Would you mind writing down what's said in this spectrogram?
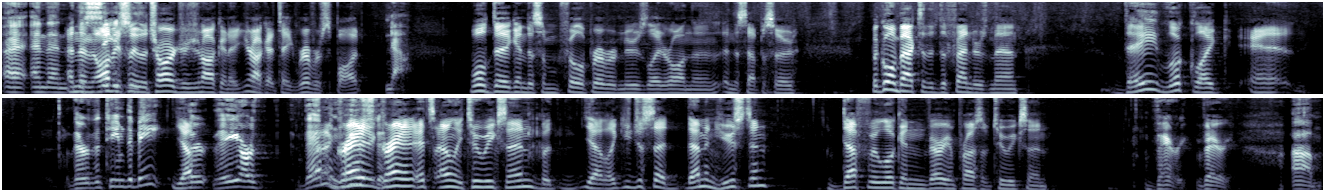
uh, and then And the then obviously season- the Chargers, you're not gonna you're not gonna take Rivers' spot. no. We'll dig into some Philip River news later on in, in this episode. But going back to the defenders, man, they look like uh, They're the team to beat. They're, they are them. And granted, Houston. granted, it's only two weeks in, but yeah, like you just said, them in Houston, definitely looking very impressive two weeks in. Very, very. Um,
